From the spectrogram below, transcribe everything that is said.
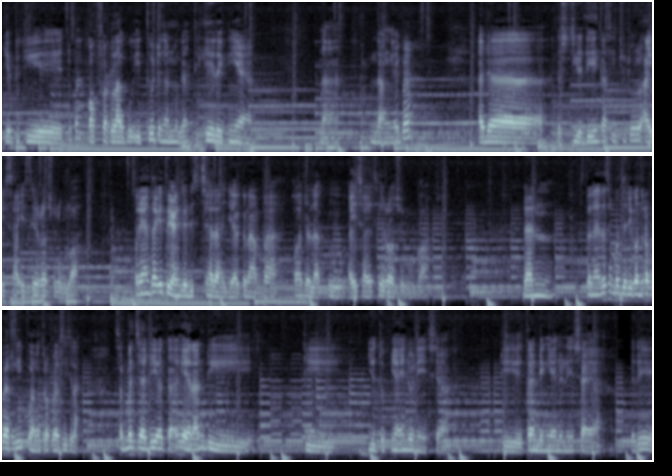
Dia bikin apa cover lagu itu dengan mengganti liriknya. Nah tentang apa ada terus jadi kasih judul Aisyah istri Rasulullah ternyata itu yang jadi sejarahnya kenapa oh ada lagu Aisyah si Rasulullah. Dan ternyata sempat jadi kontroversi bukan kontroversi lah. Sempat jadi agak heran di di YouTube-nya Indonesia di trendingnya Indonesia ya. Jadi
